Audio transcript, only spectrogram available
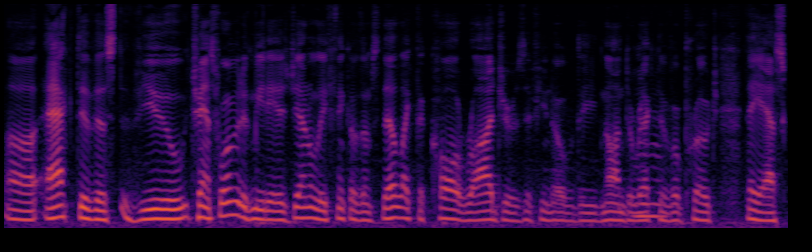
uh, activist view. Transformative mediators generally think of them, they're like the Carl Rogers, if you know the non directive approach. They ask,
